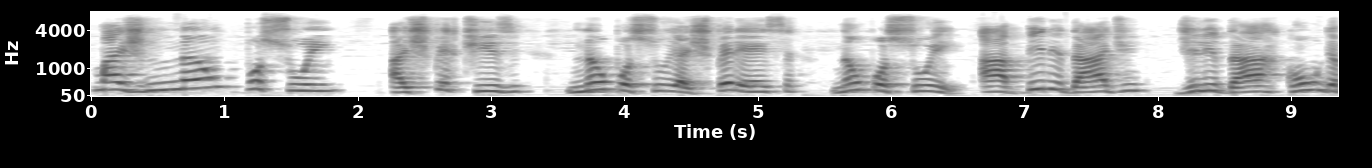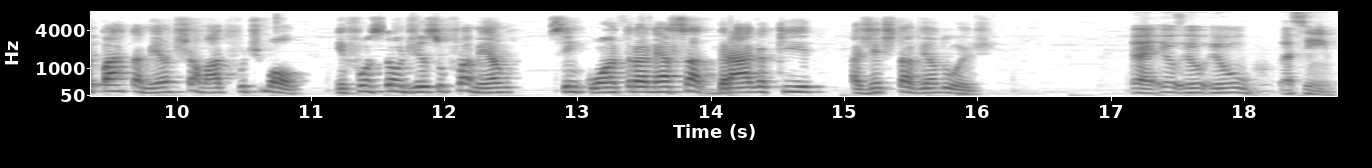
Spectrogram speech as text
mas não possuem a expertise, não possuem a experiência, não possuem a habilidade de lidar com um departamento chamado futebol. Em função disso, o Flamengo se encontra nessa draga que a gente está vendo hoje. É, eu, eu, eu, assim,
